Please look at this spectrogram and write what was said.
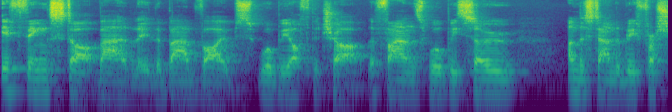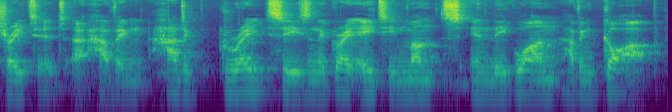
if things start badly, the bad vibes will be off the chart. The fans will be so understandably frustrated at having had a great season, a great 18 months in League One, having got up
